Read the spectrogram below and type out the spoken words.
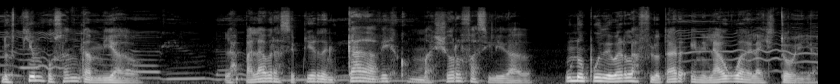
los tiempos han cambiado las palabras se pierden cada vez con mayor facilidad. Uno puede verlas flotar en el agua de la historia,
